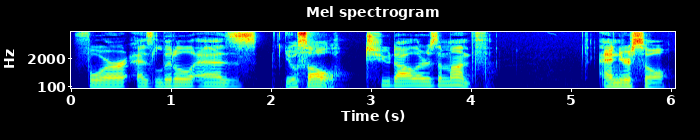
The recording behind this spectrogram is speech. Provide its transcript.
for as little as Your soul. $2 a month and your soul.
